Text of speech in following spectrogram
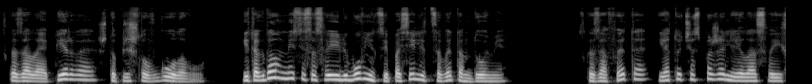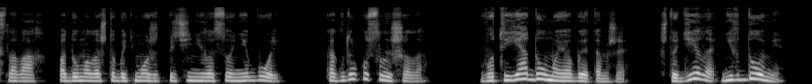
сказала я первое, что пришло в голову. И тогда он вместе со своей любовницей поселится в этом доме. Сказав это, я тотчас пожалела о своих словах, подумала, что, быть может, причинила Соне боль, как вдруг услышала. Вот и я думаю об этом же, что дело не в доме,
